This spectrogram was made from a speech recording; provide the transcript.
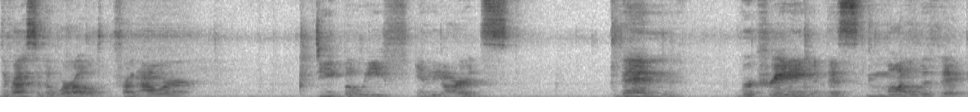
the rest of the world from our deep belief in the arts, then we're creating this monolithic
